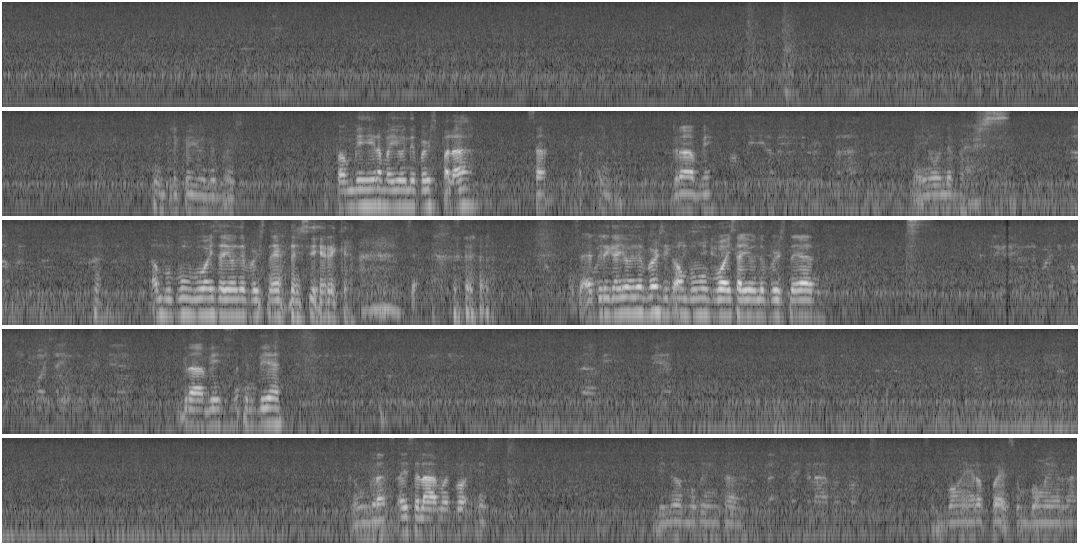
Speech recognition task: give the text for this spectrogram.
Ko universe. Pambihira, may universe pala. Sa... Grabe. May universe. Ang bumubuhay sa universe na yun ay si Erika. sa, sa Erika Universe, ikaw ang bumubuhay sa universe na yan. Grabe, matindi yan. Congrats. Ay, salamat po. Yes. Binamuking ka. Ay, salamat po. Sumbongera po eh. Sumbongera.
